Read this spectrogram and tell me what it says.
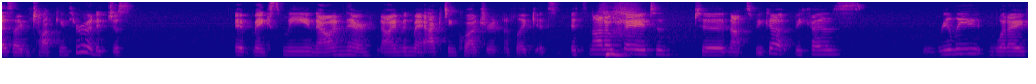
as I'm talking through it, it just it makes me now I'm there. Now I'm in my acting quadrant of like it's it's not okay to to not speak up because really what I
